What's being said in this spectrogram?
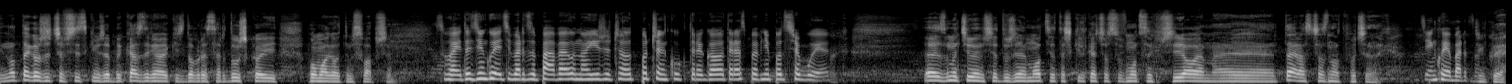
i no tego życzę wszystkim, żeby każdy miał jakieś dobre serduszko i pomagał tym słabszym. Słuchaj, to dziękuję Ci bardzo, Paweł, no i życzę odpoczynku, którego teraz pewnie potrzebujesz. E, Zmęczyłem się, duże emocje, też kilka ciosów mocnych przyjąłem. E, Teraz czas na odpoczynek. Dziękuję bardzo. Dziękuję.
